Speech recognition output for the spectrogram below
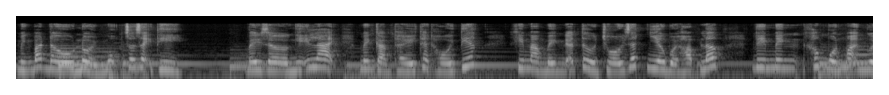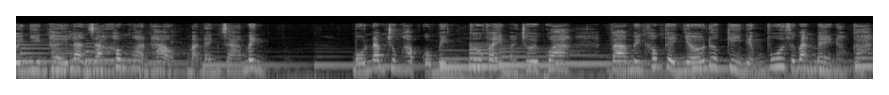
mình bắt đầu nổi mụn do dậy thì. Bây giờ nghĩ lại, mình cảm thấy thật hối tiếc khi mà mình đã từ chối rất nhiều buổi họp lớp vì mình không muốn mọi người nhìn thấy làn da không hoàn hảo mà đánh giá mình. 4 năm trung học của mình cứ vậy mà trôi qua và mình không thể nhớ được kỷ niệm vui với bạn bè nào cả.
